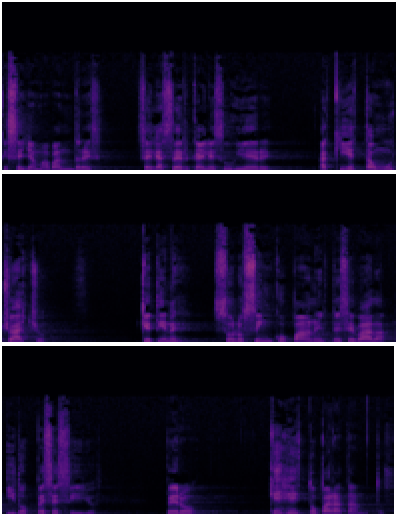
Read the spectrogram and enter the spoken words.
que se llamaba Andrés, se le acerca y le sugiere, aquí está un muchacho que tiene solo cinco panes de cebada y dos pececillos. Pero, ¿qué es esto para tantos?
